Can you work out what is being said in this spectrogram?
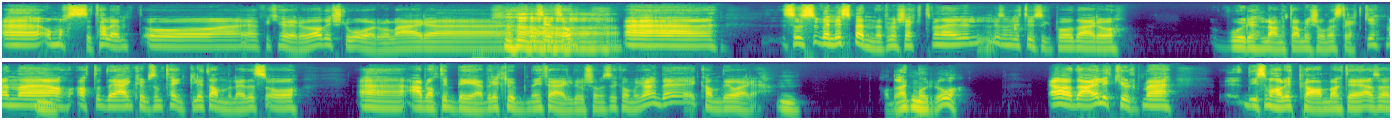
Eh, og masse talent. Og jeg fikk høre da de slo Årvoll her, eh, for å si det sånn. Eh, så veldig spennende prosjekt, men jeg er liksom litt usikker på der òg hvor langt ambisjonene strekker. Men uh, at det er en klubb som tenker litt annerledes og uh, er blant de bedre klubbene i fjerdedivisjon hvis vi kommer i gang, det kan det jo være. Hadde vært moro, da. Ja, det er jo litt kult med de som har litt plan bak det. Altså,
